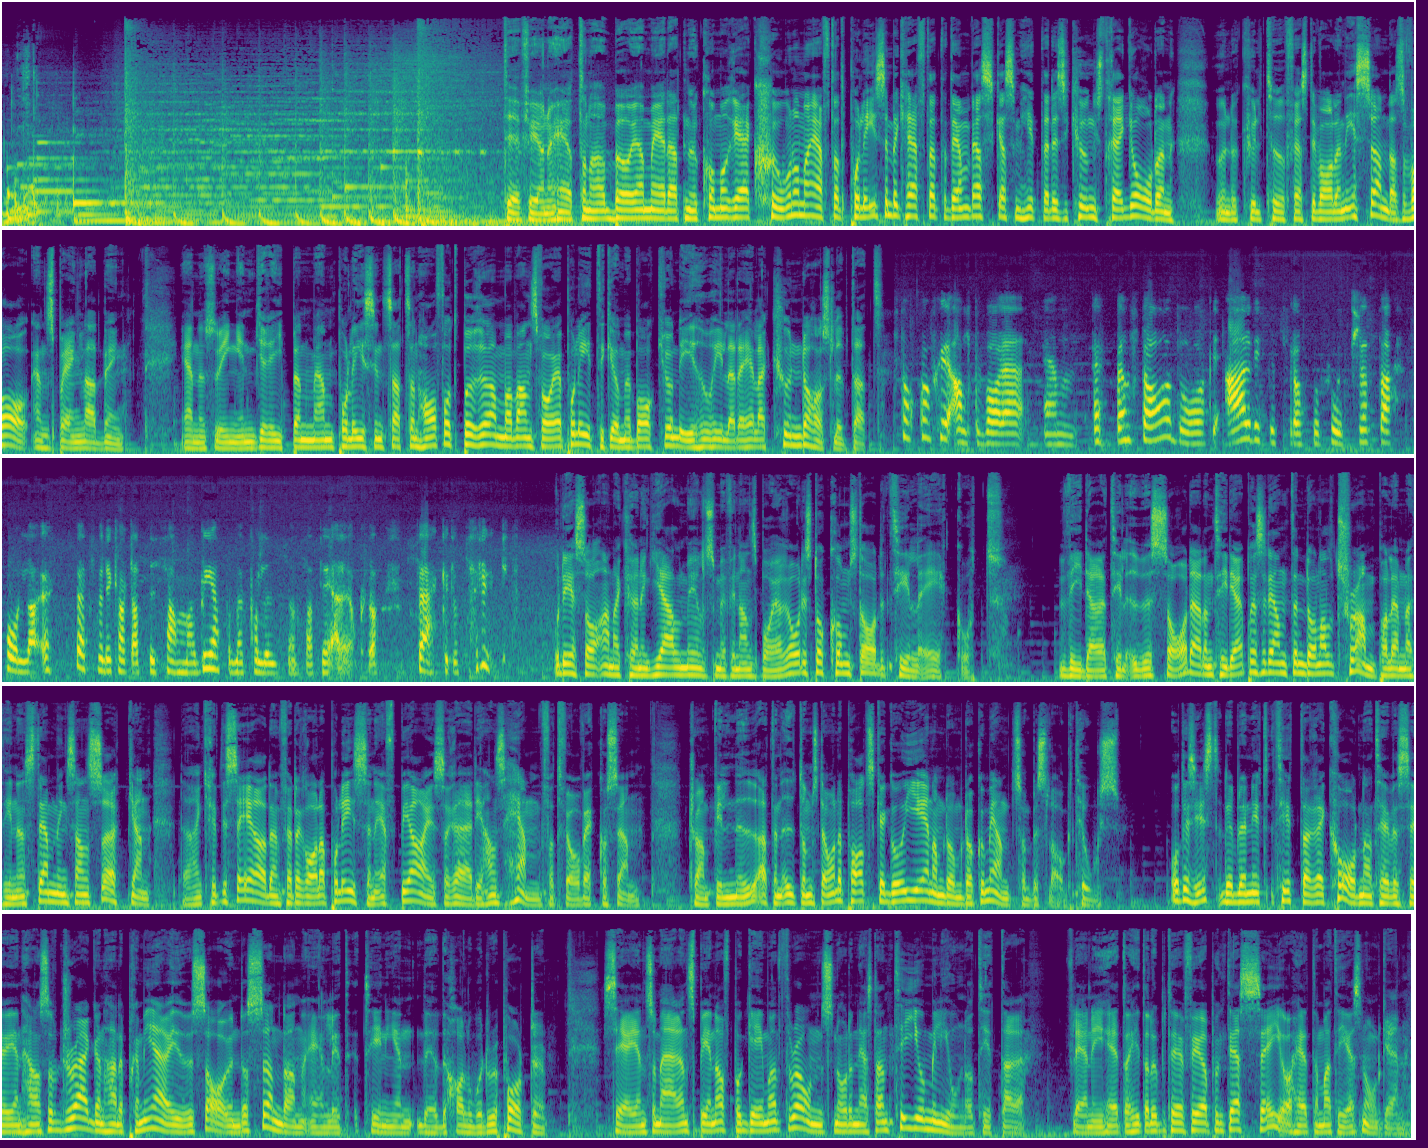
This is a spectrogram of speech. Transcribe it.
you TV4-nyheterna börjar med att nu kommer reaktionerna efter att polisen bekräftat att den väska som hittades i Kungsträdgården under Kulturfestivalen i söndags var en sprängladdning. Ännu så ingen gripen, men polisinsatsen har fått beröm av ansvariga politiker med bakgrund i hur illa det hela kunde ha slutat. Stockholm ska ju alltid vara en öppen stad och det är viktigt för oss att fortsätta hålla öppet. Men det är klart att vi samarbetar med polisen så att det är också säkert och tryggt. Och det sa Anna König Hjalmyr som är finansborgarråd i Stockholms stad till Ekot. Vidare till USA där den tidigare presidenten Donald Trump har lämnat in en stämningsansökan där han kritiserar den federala polisen FBI's räd i hans hem för två veckor sedan. Trump vill nu att en utomstående part ska gå igenom de dokument som beslagtogs. Och till sist, det blev nytt tittarrekord när tv-serien House of Dragon hade premiär i USA under söndagen enligt tidningen The Hollywood Reporter. Serien som är en spin-off på Game of Thrones nådde nästan 10 miljoner tittare. Fler nyheter hittar du på tv4.se. Jag heter Mattias Nordgren.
